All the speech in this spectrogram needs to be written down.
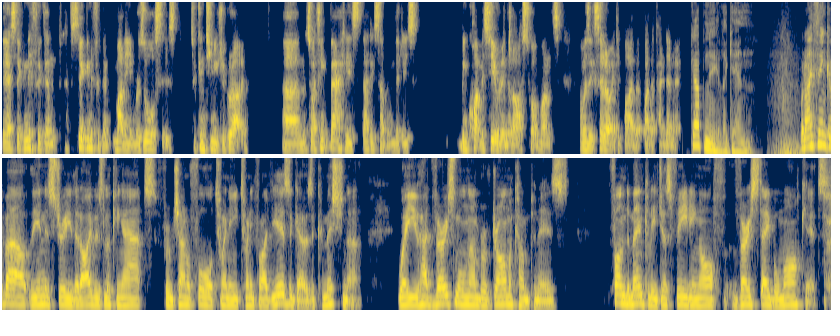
They're significant, significant money and resources to continue to grow. Um, so I think that is that is something that has been quite material in the last 12 months and was accelerated by the by the pandemic. Gub Neal again. When I think about the industry that I was looking at from Channel 4 20, 25 years ago as a commissioner, where you had very small number of drama companies fundamentally just feeding off very stable markets,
